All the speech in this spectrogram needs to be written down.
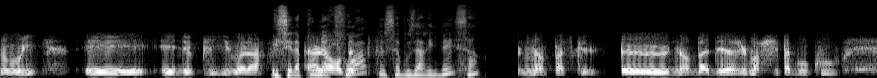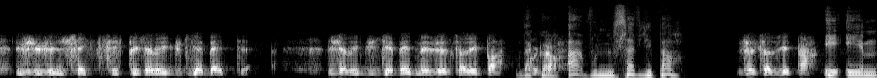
Oui, et, et depuis, voilà. Et c'est la première Alors, fois que ça vous arrivait, ça? Non, parce que. Euh, non, bah déjà, je marchais pas beaucoup. Je, que c'est que j'avais du diabète. J'avais du diabète, mais je ne le savais pas. D'accord. encore. Ah, vous ne le saviez pas. Je ne savais pas. Et, et, euh,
